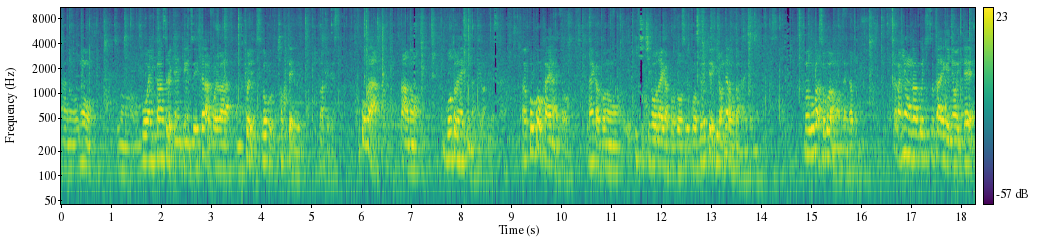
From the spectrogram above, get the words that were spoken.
あのもうその防衛に関する研究についてはこれは距離をすごく取っているわけです。ここがあのボトルネックになってるわけですからここを変えないと何かこの一地方大学をどうするこうするという議論では僕はないと思います。まあ僕はそこが問題だと思います。だから日本学術会議において、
